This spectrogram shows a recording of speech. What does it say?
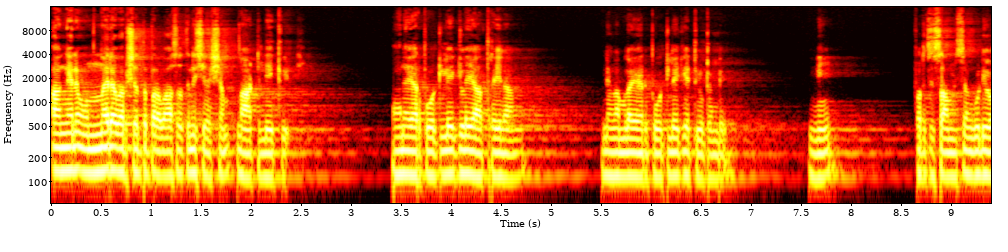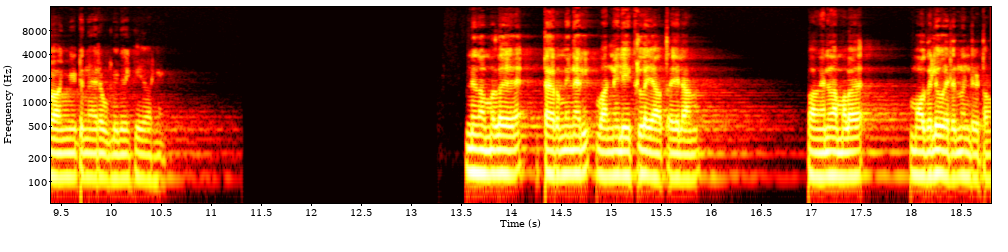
അങ്ങനെ ഒന്നര വർഷത്തെ പ്രവാസത്തിന് ശേഷം നാട്ടിലേക്ക്. അങ്ങനെ എയർപോർട്ടിലേക്കുള്ള യാത്രയിലാണ്. പിന്നെ നമ്മൾ എയർപോർട്ടിലേക്ക് എത്തിയിട്ടുണ്ട്. ഇനി കുറച്ച് സംശയം കൂടി വാങ്ങിയിട്ട് നേരെ ഉള്ളിലേക്ക് കയറണം. പിന്നെ നമ്മൾ ടെർമിനൽ വണ്ണിലേക്കുള്ള യാത്രയിലാണ്. അപ്പോൾ അങ്ങനെ നമ്മളെ മുതൽ വരുന്നുണ്ട് കേട്ടോ.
